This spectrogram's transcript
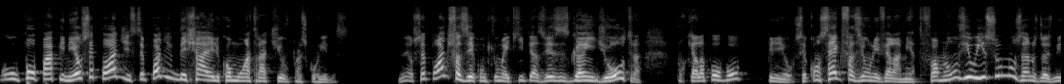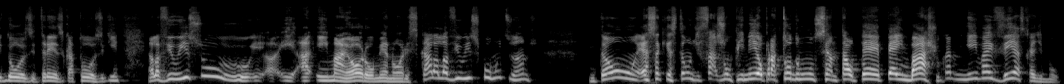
o poupar pneu você pode, você pode deixar ele como um atrativo para as corridas. Você pode fazer com que uma equipe às vezes ganhe de outra porque ela poupou pneu. Você consegue fazer um nivelamento. A Fórmula 1 viu isso nos anos 2012, 13, 14, 15. Ela viu isso em maior ou menor escala, ela viu isso por muitos anos. Então, essa questão de faz um pneu para todo mundo sentar o pé, pé embaixo, cara, ninguém vai ver as Red Bull.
